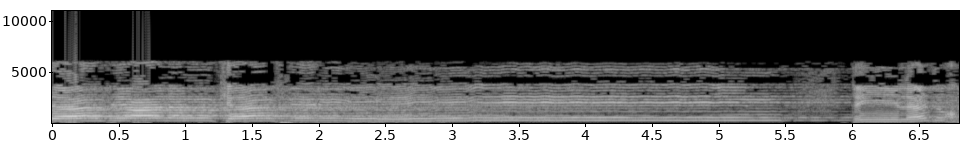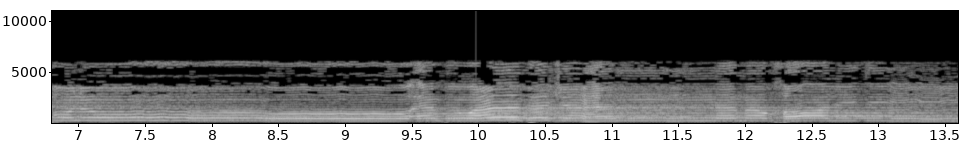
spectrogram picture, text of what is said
العذاب على الكافرين. قيل ادخلوا أبواب جهنم خالدين.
